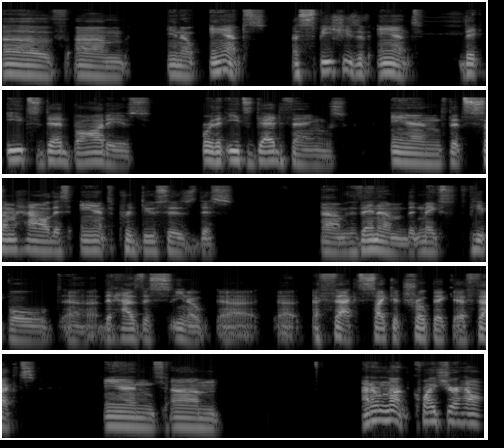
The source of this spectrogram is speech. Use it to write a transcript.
of um, you know ants, a species of ant that eats dead bodies or that eats dead things, and that somehow this ant produces this um, venom that makes people uh, that has this you know uh, uh, effect, psychotropic effects, and um, I'm not quite sure how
